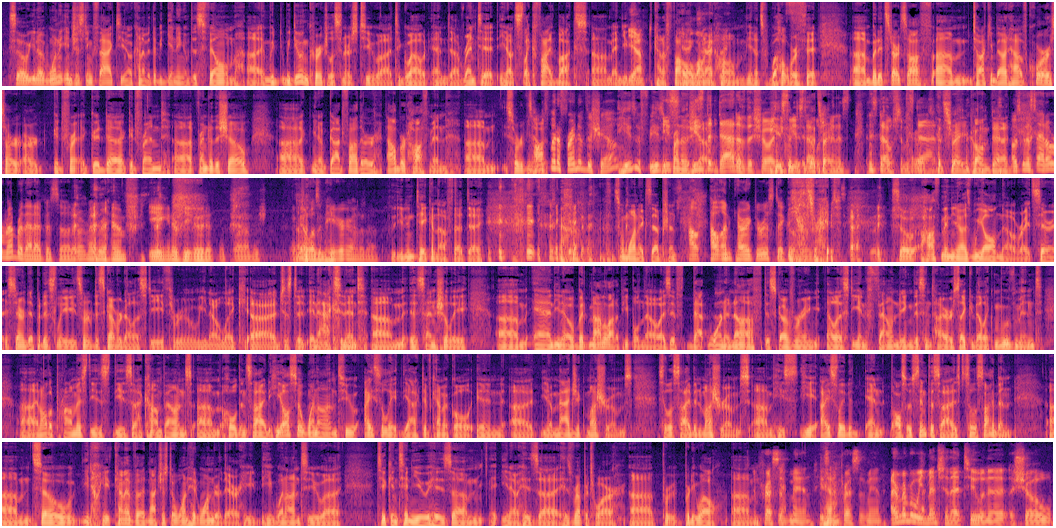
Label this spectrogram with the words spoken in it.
So, you know, one interesting fact, you know, kind of at the beginning of this film, uh, and we, we do encourage listeners to uh, to go out and uh, rent it. You know, it's like five bucks, um, and you Yeah. can kind of follow Yeah, along at home. You know, it's well worth it. Um, but it starts off um, talking about how, of course, our, our good friend, good uh, good friend, uh, friend of the show, uh, you know, Godfather Albert Hofmann, um, sort of, you Is know, Hofmann a friend of the show? he's a he's, a friend of the he's show. He's the dad of the show. I He's think we the- that's established, right. him as, established him as dad. That's right. You call him dad. I was going to say, I don't remember that episode. I don't remember him being interviewed and report on the show. Maybe I wasn't here. I don't know. You didn't take enough that day. It's one exception. How, how uncharacteristic. of That's him. right. Exactly. So Hofmann, you know, as we all know, right, ser- serendipitously sort of discovered LSD through, you know, like uh, just a, an accident, um, essentially. Um, and you know, but not a lot of people know, as if that weren't enough, discovering LSD and founding this entire psychedelic movement uh, and all the promise these these uh, compounds um, hold inside. He also went on to isolate the active chemical in, uh, you know, magic mushrooms, psilocybin mushrooms. Um, he's he isolated and also synthesized psilocybin. Um, so you know, he kind of uh, not just a one hit wonder there. He he went on to uh, to continue his um, you know his uh, his repertoire uh, pr- pretty well. Um, Impressive man. He's an impressive man. I remember we mentioned that too in a, a show,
